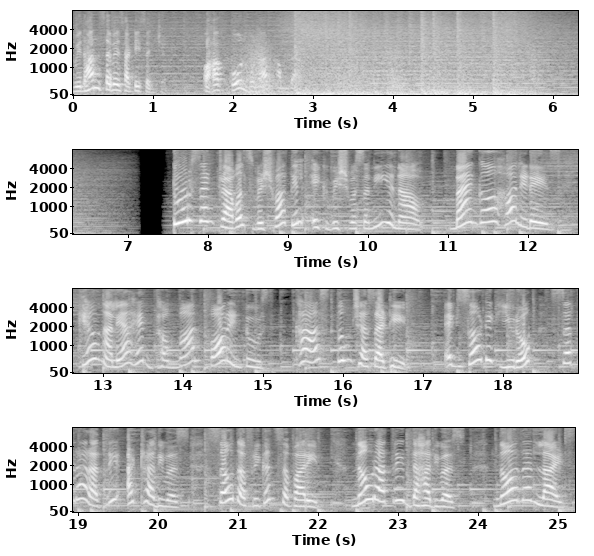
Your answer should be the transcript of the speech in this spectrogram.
विधानसभेसाठी सज्ज. पहा कोण होणार आमदार. टूर्स अँड ट्रॅव्हल्स विश्वातील एक विश्वसनीय नाव मँगो हॉलिडेज घेऊन आले आहेत धम्माल फॉरेन टूर्स खास तुमच्यासाठी. एक्झॉटिक युरोप सतरा रात्री अठरा दिवस. साऊथ आफ्रिकन सफारी नऊ रात्री दहा दिवस. नॉर्दर्न लाइट्स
